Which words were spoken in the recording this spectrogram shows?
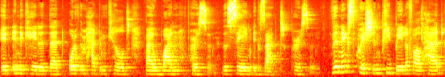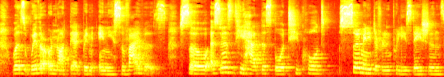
it indicated that all of them had been killed by one person, the same exact person. The next question Pete Byleveld had was whether or not there had been any survivors. So as soon as he had this thought, he called so many different police stations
